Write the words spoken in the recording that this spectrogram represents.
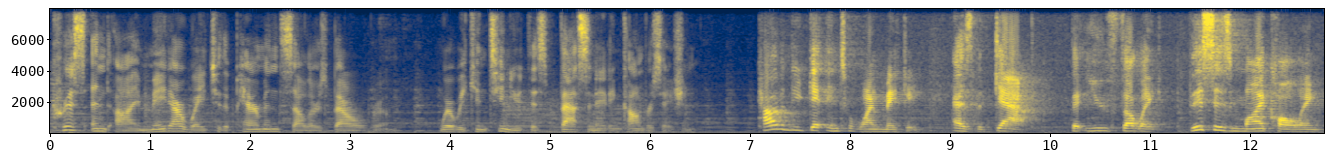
Chris and I made our way to the Pearmund Cellars Barrel Room, where we continued this fascinating conversation. How did you get into winemaking as the gap that you felt like this is my calling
